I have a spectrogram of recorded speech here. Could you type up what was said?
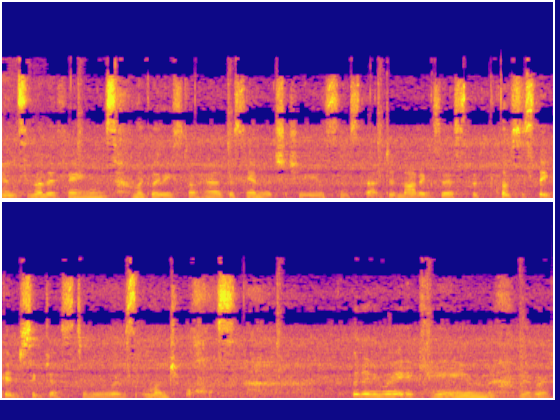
And some other things. Luckily we still had the sandwich cheese since that did not exist. The closest they could suggest to me was Lunchables. But anyway, it came. There was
